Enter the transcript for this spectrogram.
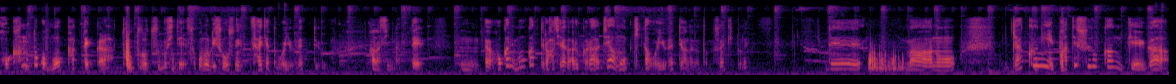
他のとこ儲かってっからとっとと潰してそこのリソースに割いちゃった方がいいよねっていう話になって、うん、だから他に儲かってる柱があるからじゃあもう切った方がいいよねっていう話になったんですねきっとね。でまああの逆にパティスロ関係が、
